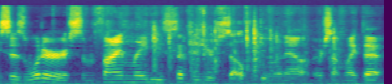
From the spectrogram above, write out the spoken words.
he says, What are some fine ladies such as yourself doing out? Or something like that.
